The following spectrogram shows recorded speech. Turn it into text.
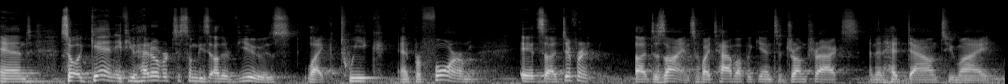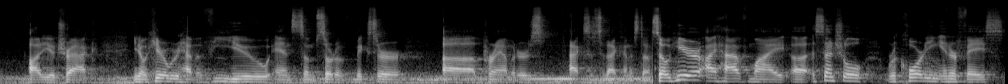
And so again, if you head over to some of these other views, like Tweak and Perform, it's a different uh, design. So if I tab up again to drum tracks and then head down to my audio track, you know, here we have a VU and some sort of mixer uh, parameters, access to that kind of stuff. So here I have my uh, essential recording interface.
